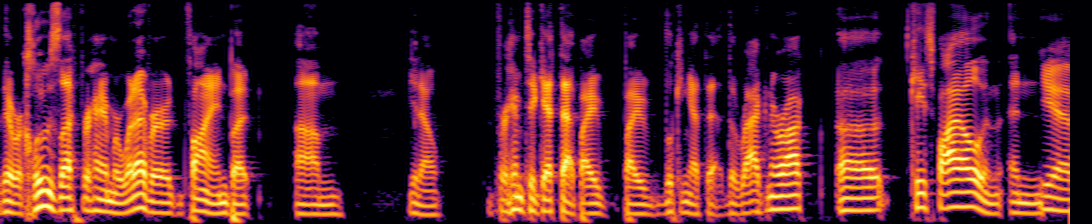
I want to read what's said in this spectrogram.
there were clues left for him or whatever, fine. But um, you know, for him to get that by by looking at the the Ragnarok uh, case file and and yeah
